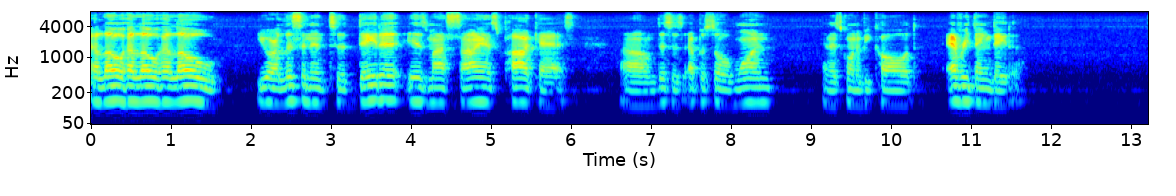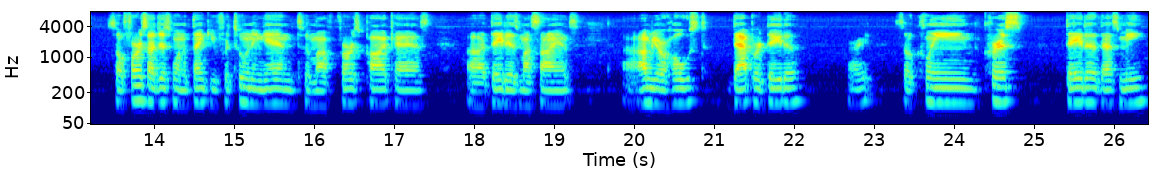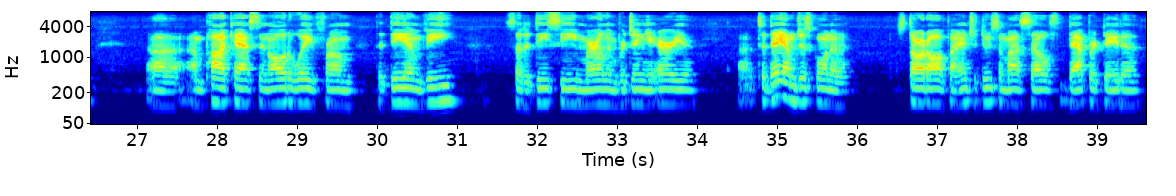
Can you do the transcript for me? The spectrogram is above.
Hello, hello, hello. You are listening to Data is My Science podcast. Um, this is episode one, and it's going to be called Everything Data. So, first, I just want to thank you for tuning in to my first podcast, uh, Data is My Science. Uh, I'm your host, Dapper Data, right? So, clean, crisp data, that's me. Uh, I'm podcasting all the way from the DMV, so the DC, Maryland, Virginia area. Uh, today I'm just going to start off by introducing myself, Dapper Data,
